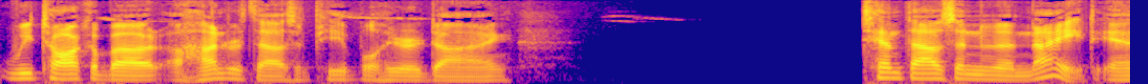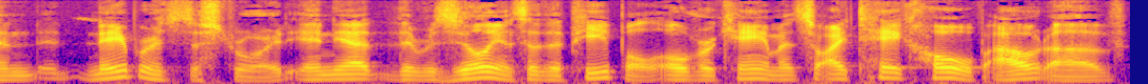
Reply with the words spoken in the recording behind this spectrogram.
we talk about hundred thousand people here dying, ten thousand in a night, and neighborhoods destroyed, and yet the resilience of the people overcame it. So I take hope out of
